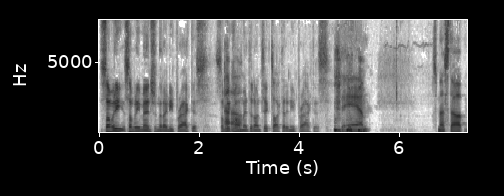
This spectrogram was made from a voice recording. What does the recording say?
Somebody somebody mentioned that I need practice. Somebody Uh-oh. commented on TikTok that I need practice. Damn, it's messed up.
